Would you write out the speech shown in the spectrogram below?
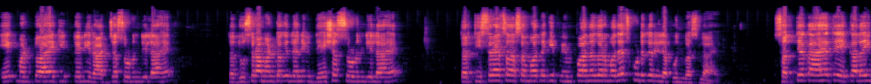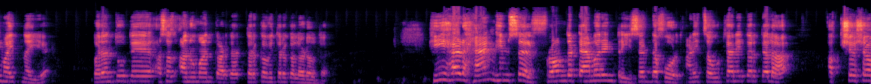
एक म्हणतो आहे की त्यांनी राज्य सोडून दिलं आहे तर दुसरा म्हणतो की त्यांनी देशच सोडून दिला आहे. तर तिसऱ्याचं असं मत आहे की पिंपळनगरमध्येच कुठेतरी लपून बसलं आहे. सत्य काय आहे ते एकालाही माहीत नाहीये. परंतु ते असंच अनुमान काढतात तर्कवितर्क लढवतात. He had hang himself from the tamarind tree said the fourth आणि चौथ्याने तर त्याला अक्षरशः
